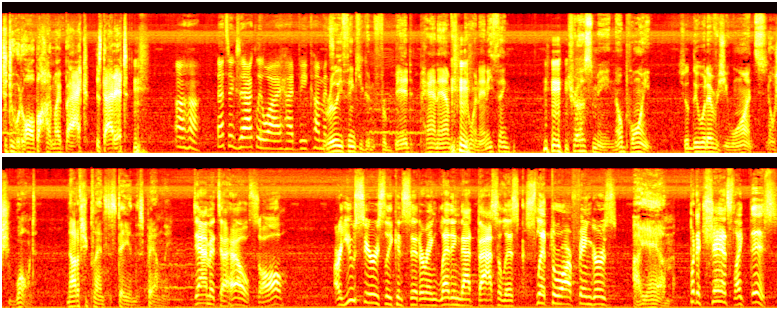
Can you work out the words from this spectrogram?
To do it all behind my back? Is that it? Uh-huh. That's exactly why I had V come You and... really think you can forbid Panam from doing anything? Trust me, no point. She'll do whatever she wants. No, she won't. Not if she plans to stay in this family. Damn it to hell, Saul. Are you seriously considering letting that basilisk slip through our fingers? I am. But a chance like this.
